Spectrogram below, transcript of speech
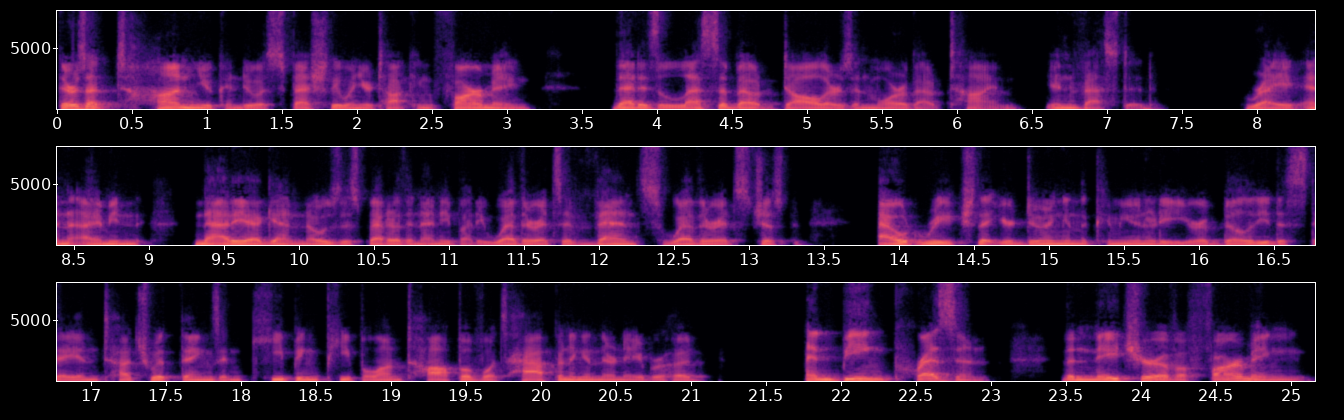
there's a ton you can do, especially when you're talking farming, that is less about dollars and more about time invested. Right. And I mean, Nadia again knows this better than anybody, whether it's events, whether it's just outreach that you're doing in the community, your ability to stay in touch with things and keeping people on top of what's happening in their neighborhood and being present. The nature of a farming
